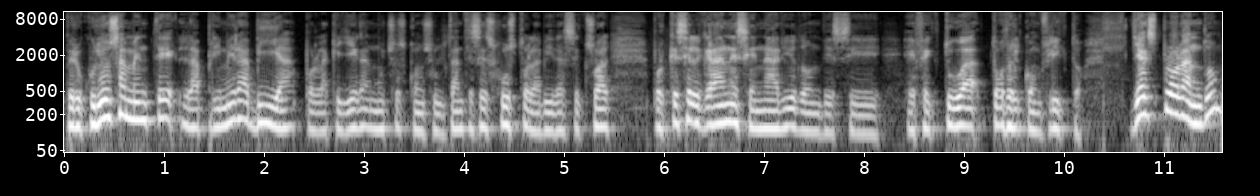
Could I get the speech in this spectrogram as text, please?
pero curiosamente la primera vía por la que llegan muchos consultantes es justo la vida sexual, porque es el gran escenario donde se efectúa todo el conflicto. Ya explorando,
